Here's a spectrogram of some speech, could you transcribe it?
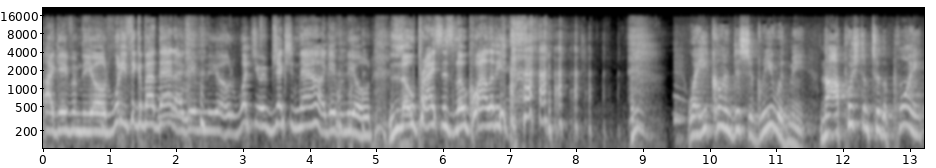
I gave him the old, what do you think about that? I gave him the old, what's your objection now? I gave him the old, low prices, low quality. where he couldn't disagree with me. Now I pushed him to the point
